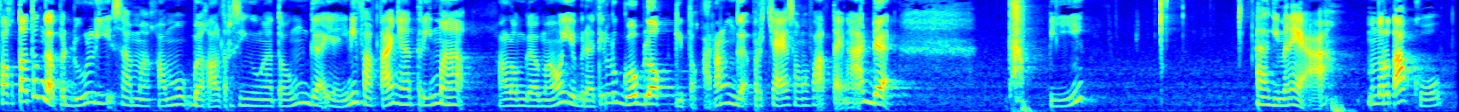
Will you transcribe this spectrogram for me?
Fakta tuh nggak peduli sama kamu bakal tersinggung atau enggak ya ini faktanya terima. Kalau nggak mau ya berarti lu goblok gitu karena nggak percaya sama fakta yang ada. Tapi ah gimana ya? Menurut aku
